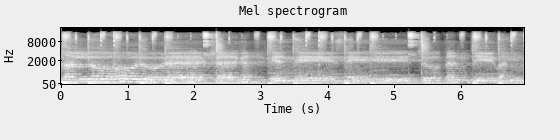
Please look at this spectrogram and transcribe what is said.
നല്ലോരു രക്ഷകൻ എന്നേ. ജീവൻ ജീവൻ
